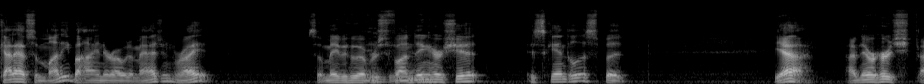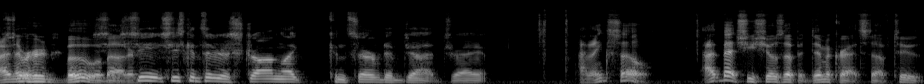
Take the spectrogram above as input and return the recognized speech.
got to have some money behind her, I would imagine, right? So maybe whoever's Maybe, funding yeah. her shit is scandalous, but yeah, I've never heard sh- I've never heard boo about her. She she's considered a strong like conservative judge, right? I think so. I bet she shows up at Democrat stuff too,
